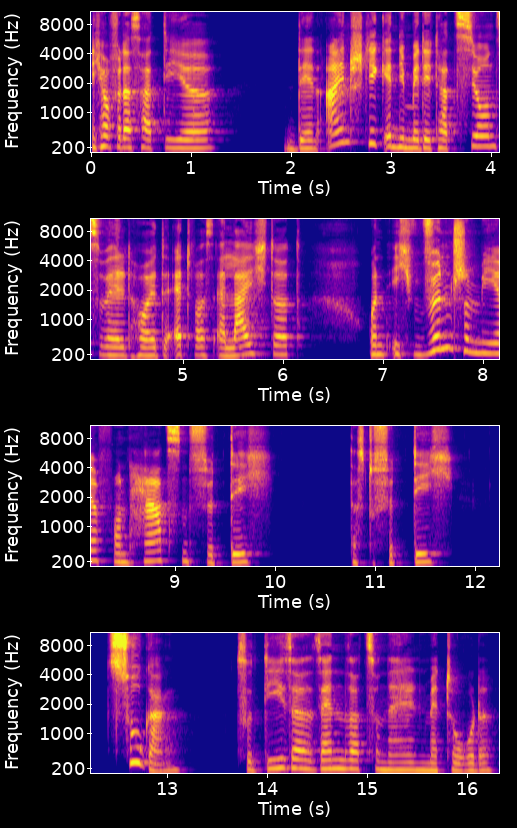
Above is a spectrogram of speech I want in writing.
Ich hoffe, das hat dir den Einstieg in die Meditationswelt heute etwas erleichtert und ich wünsche mir von Herzen für dich, dass du für dich Zugang zu dieser sensationellen Methode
